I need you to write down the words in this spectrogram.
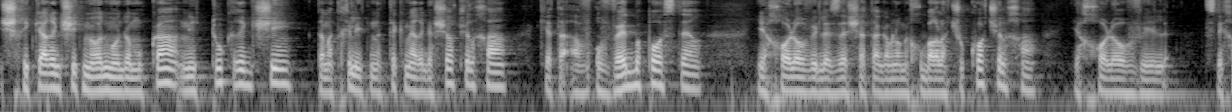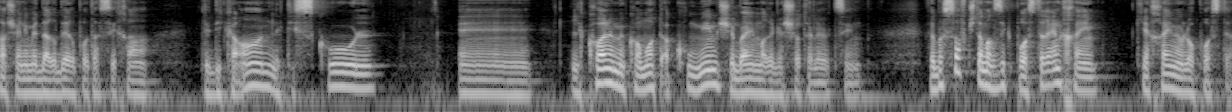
שחיקה רגשית מאוד מאוד עמוקה, ניתוק רגשי, אתה מתחיל להתנתק מהרגשות שלך, כי אתה עובד בפוסטר, יכול להוביל לזה שאתה גם לא מחובר לתשוקות שלך, יכול להוביל, סליחה שאני מדרדר פה את השיחה, לדיכאון, לתסכול, אה, לכל המקומות עקומים שבהם הרגשות האלה יוצאים. ובסוף כשאתה מחזיק פוסטר אין חיים, כי החיים הם לא פוסטר.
